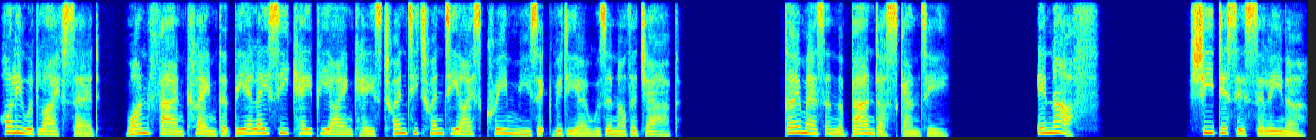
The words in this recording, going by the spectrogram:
Hollywood Life said. One fan claimed that BLACKPINK's 2020 Ice Cream music video was another jab. Gomez and the band are scanty. Enough. She disses Selena.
